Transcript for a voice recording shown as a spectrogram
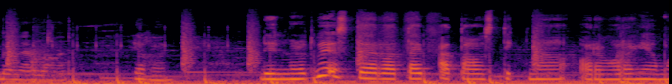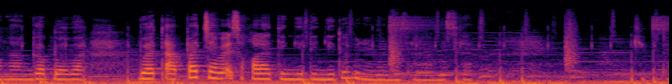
benar banget ya kan? Dan menurut gue stereotip atau stigma orang-orang yang menganggap bahwa buat apa cewek sekolah tinggi-tinggi itu benar-benar salah besar. Gitu.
